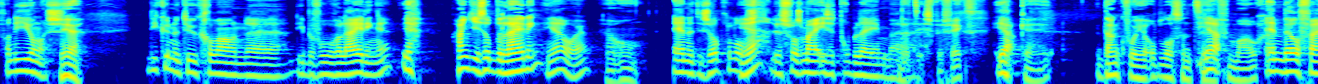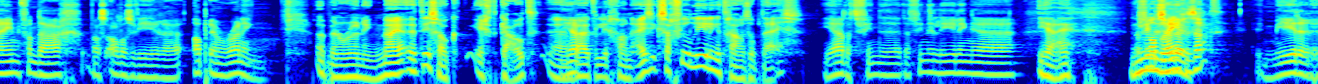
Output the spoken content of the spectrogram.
van die jongens. Ja. Die kunnen natuurlijk gewoon eh, die bevroren leidingen. Handjes op de leiding. Ja hoor. Oh, En het is opgelost. Ja? Dus volgens mij is het probleem... eh, dat is perfect. ja. Ik, eh, dank voor je oplossend Ja. vermogen. En wel fijn, vandaag was alles weer up and running. Up and running. Nou ja, het is ook echt koud. Ja. Buiten ligt gewoon ijs. Ik zag veel leerlingen trouwens op het ijs. Ja, dat vinden, dat vinden leerlingen... Ja, hè? Niemand leuk. gezakt? Meerdere.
